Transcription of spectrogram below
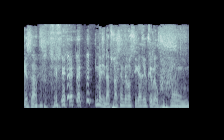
Exato. Imagina, a pessoa acender um cigarro e o cabelo. Fum.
